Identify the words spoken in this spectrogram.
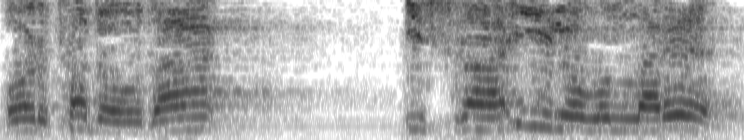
Orta Doğu'da İsrail oğulları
